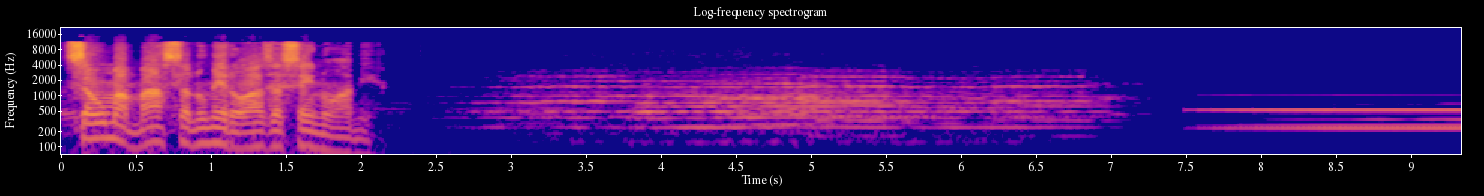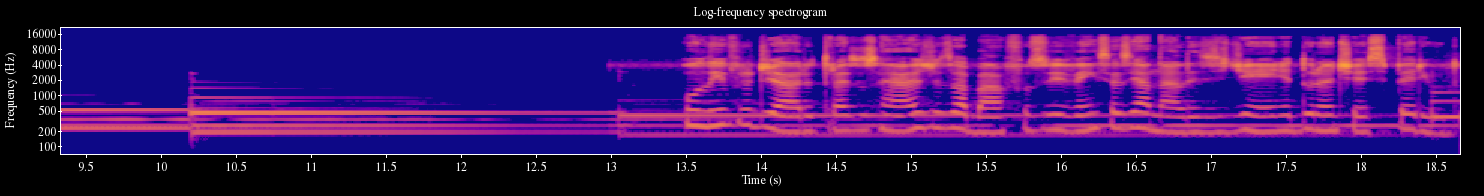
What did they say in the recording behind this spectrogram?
São uma massa numerosa sem nome. O livro diário traz os reais desabafos, vivências e análises de Anne durante esse período.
